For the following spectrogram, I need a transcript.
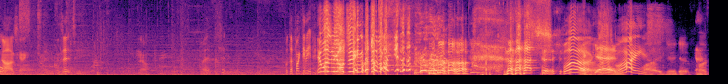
Oh! No, I was kidding. Is it? No. What? Is it? What the fuck did he? It was me ulting. What the fuck? fuck. Again. Twice. Why'd you get fucked?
